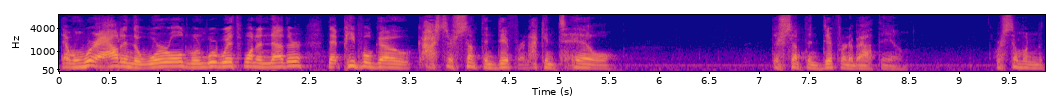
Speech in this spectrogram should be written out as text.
That when we're out in the world, when we're with one another, that people go, gosh, there's something different. I can tell there's something different about them. Or someone,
